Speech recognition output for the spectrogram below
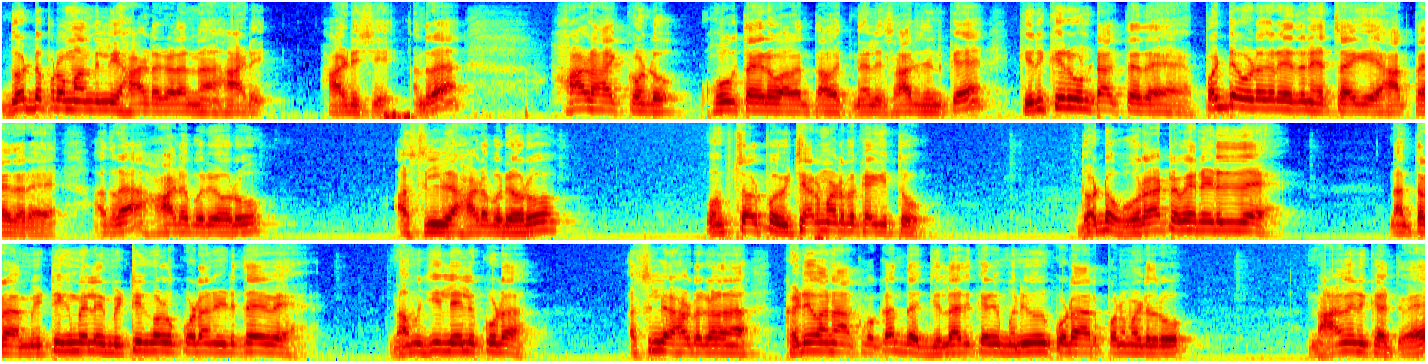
ದೊಡ್ಡ ಪ್ರಮಾಣದಲ್ಲಿ ಹಾಡುಗಳನ್ನು ಹಾಡಿ, ಹಾಡಿಸಿ ಅಂದರೆ ಹಾಡು ಹಾಕಿಕೊಂಡು ಹೋಗ್ತಾ ಇರುವಾಗಂಥ ಹೊತ್ತಿನಲ್ಲಿ ಸಾರ್ವಜನಿಕ ಕಿರಿಕಿರಿ ಉಂಟಾಗ್ತಾಯಿದೆ ಪಡ್ಡೆ ಹುಡುಗರೇ ಇದನ್ನು ಹೆಚ್ಚಾಗಿ ಹಾಕ್ತಾ ಇದ್ದಾರೆ. ಆದರೆ ಹಾಡು ಬರೆಯೋರು ಅಶ್ಲೀಲ ಹಾಡು ಬರೆಯೋರು ಒಂದು ಸ್ವಲ್ಪ ವಿಚಾರ ಮಾಡಬೇಕಾಗಿತ್ತು. ದೊಡ್ಡ ಹೋರಾಟವೇ ನಡೆದಿದೆ. ನಂತರ ಮೀಟಿಂಗ್ ಮೇಲೆ ಮೀಟಿಂಗ್ಗಳು ಕೂಡ ನಡೀತಾ ಇವೆ. ನಮ್ಮ ಜಿಲ್ಲೆಯಲ್ಲಿ ಕೂಡ ಅಶ್ಲೀಲ ಹಾಡುಗಳನ್ನು ಕಡಿವಾಣ ಹಾಕ್ಬೇಕಂತ ಜಿಲ್ಲಾಧಿಕಾರಿ ಮನವಿಯನ್ನು ಕೂಡ ಅರ್ಪಣೆ ಮಾಡಿದರು. ನಾವೇನು ಕೇಳ್ತೇವೆ,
